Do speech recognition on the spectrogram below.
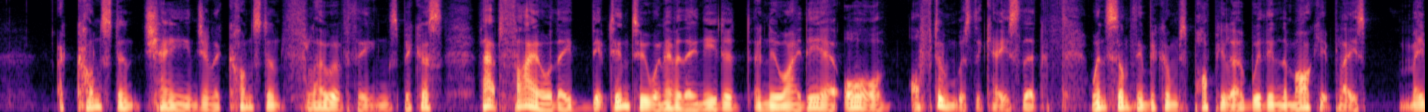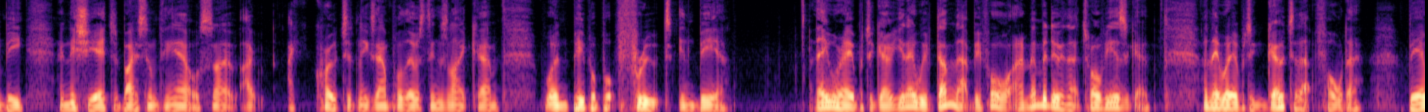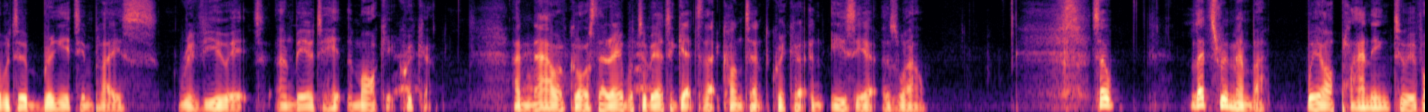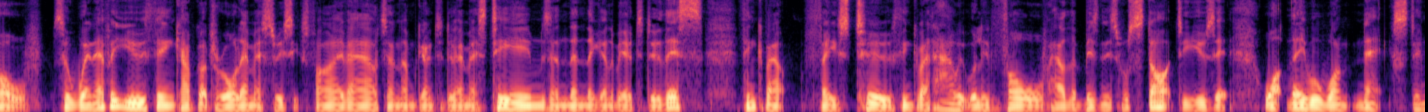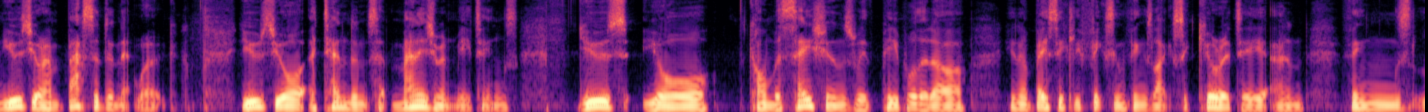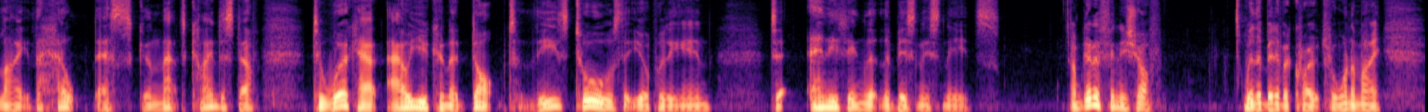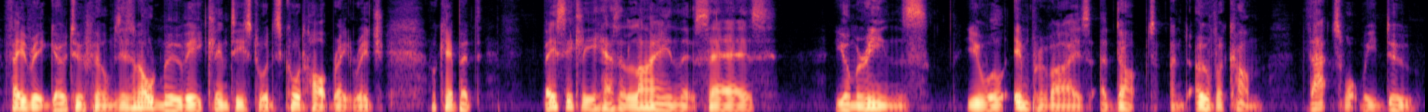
a constant change and a constant flow of things because that file they dipped into whenever they needed a new idea or often was the case that when something becomes popular within the marketplace maybe initiated by something else I, I, I quoted an example there was things like um, when people put fruit in beer they were able to go, you know, we've done that before. I remember doing that 12 years ago. And they were able to go to that folder, be able to bring it in place, review it, and be able to hit the market quicker. And now, of course, they're able to be able to get to that content quicker and easier as well. So let's remember we are planning to evolve. So whenever you think I've got to roll MS365 out and I'm going to do MS Teams and then they're going to be able to do this, think about phase two. Think about how it will evolve, how the business will start to use it, what they will want next, and use your ambassador network. Use your attendance at management meetings. Use your conversations with people that are you know, basically fixing things like security and things like the help desk and that kind of stuff to work out how you can adopt these tools that you're putting in to anything that the business needs. I'm going to finish off with a bit of a quote from one of my favorite go to films. It's an old movie, Clint Eastwood. It's called Heartbreak Ridge. Okay, but basically, he has a line that says, You're Marines you will improvise, adopt, and overcome. That's what we do.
